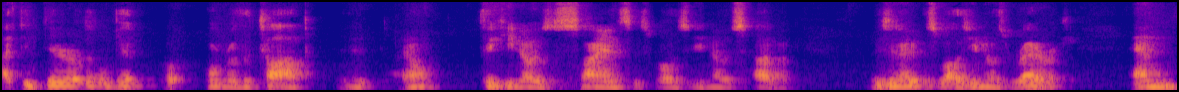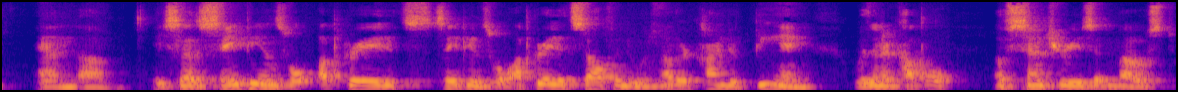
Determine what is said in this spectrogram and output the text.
I think they're a little bit over the top. I don't think he knows science as well as he knows how to, as well as he knows rhetoric. And and um, he says sapiens will upgrade its sapiens will upgrade itself into another kind of being within a couple of centuries at most.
